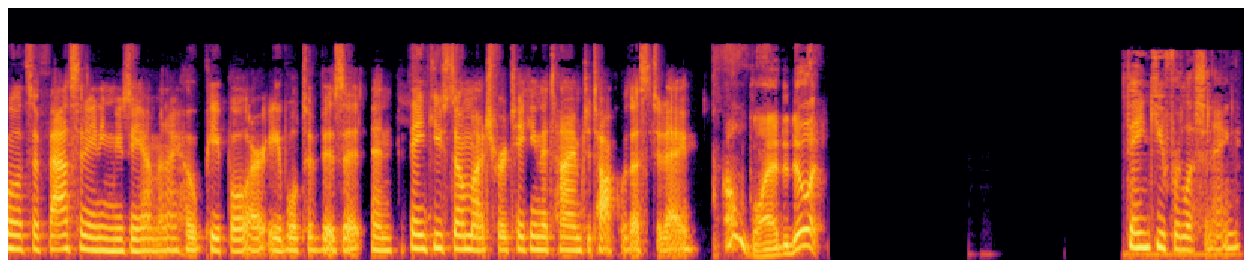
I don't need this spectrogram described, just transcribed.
well, it's a fascinating museum, and I hope people are able to visit. And thank you so much for taking the time to talk with us today. I'm glad to do it. Thank you for listening.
